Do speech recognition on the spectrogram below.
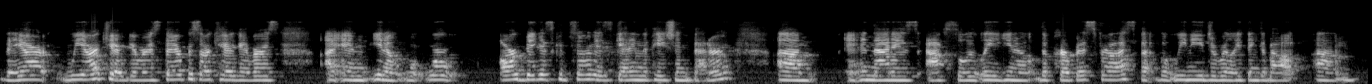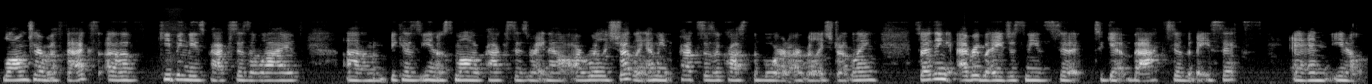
they are we are caregivers. Therapists are caregivers, uh, and you know, we're, our biggest concern is getting the patient better. Um, and that is absolutely you know the purpose for us but but we need to really think about um, long-term effects of keeping these practices alive um, because you know smaller practices right now are really struggling. I mean, practices across the board are really struggling. So I think everybody just needs to to get back to the basics and you know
